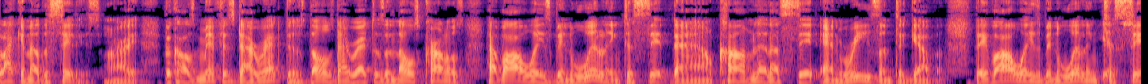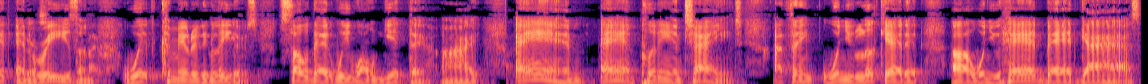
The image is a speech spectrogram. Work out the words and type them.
like in other cities, all right? Because Memphis directors, those directors and those colonels have always been willing to sit down, come, let us sit and reason together. They've always been willing yes. to sit and yes. reason right, with community leaders so that we won't get there, all right? And, and put in change. I think when you look at it, uh, when you had bad guys,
